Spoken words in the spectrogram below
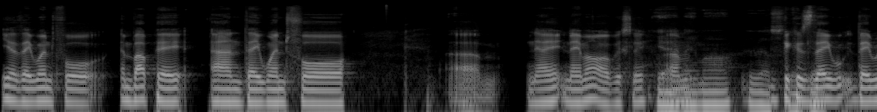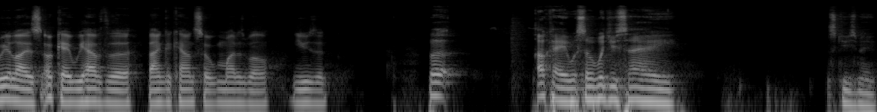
yeah, they went for Mbappe and they went for um, Ne- Neymar, obviously. yeah, um, Neymar. Because they they realize okay we have the bank account so we might as well use it But okay, well, so would you say? Excuse me.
